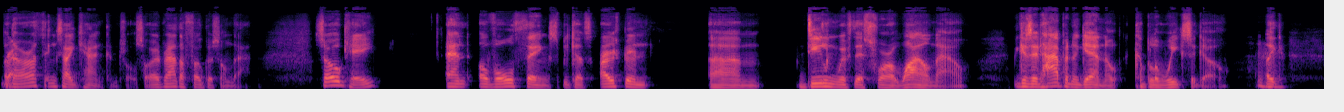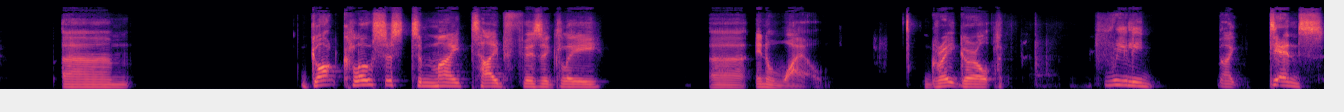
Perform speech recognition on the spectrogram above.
but Right. there are things i can control so i'd rather focus on that so okay and of all things because i've been um dealing with this for a while now because it happened again a couple of weeks ago Mhm. like um got closest to my type physically uh in a while. Great girl really like dense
